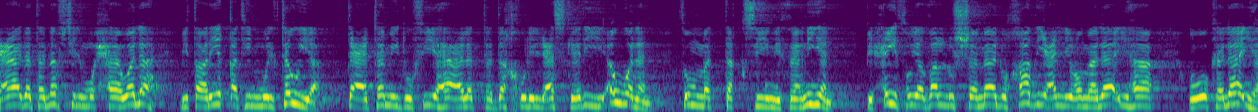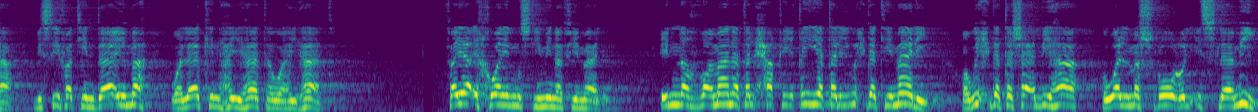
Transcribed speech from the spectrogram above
إعادة نفس المحاولة بطريقة ملتوية تعتمد فيها على التدخل العسكري أولا ثم التقسيم ثانيا بحيث يظل الشمال خاضعا لعملائها ووكلائها بصفة دائمة ولكن هيهات وهيهات. فيا إخواني المسلمين في مالي إن الضمانة الحقيقية لوحدة مالي ووحدة شعبها هو المشروع الإسلامي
